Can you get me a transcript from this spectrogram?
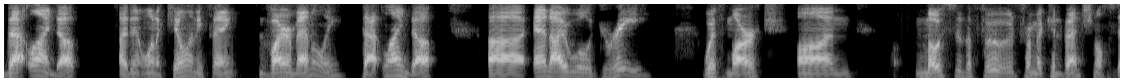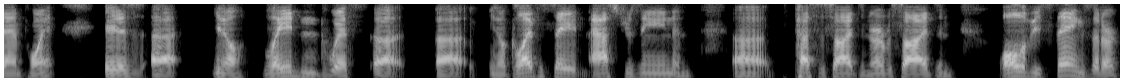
that lined up. I didn't want to kill anything. Environmentally, that lined up. Uh, and I will agree with Mark on most of the food from a conventional standpoint is uh, you know laden with uh, uh, you know glyphosate and atrazine and uh, pesticides and herbicides and all of these things that are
